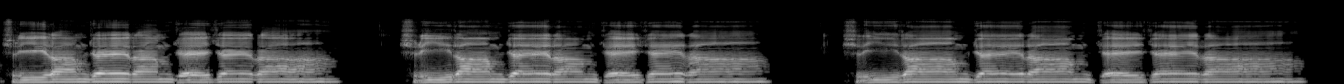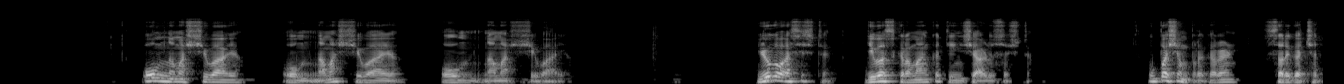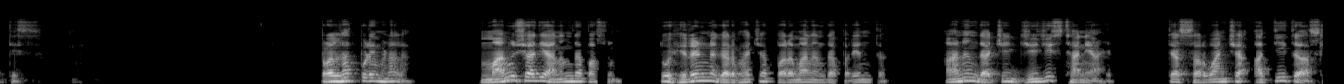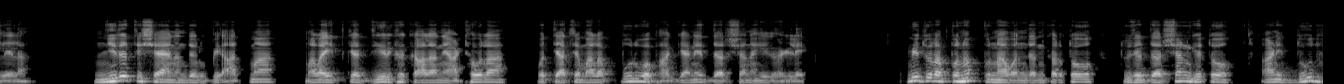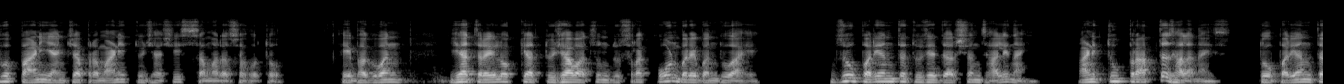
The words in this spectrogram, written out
श्रीराम जय राम जय जय राम श्रीराम जय राम जय जय राम श्रीराम जय राम जय जय राम ओम नमः शिवाय ओम नमः शिवाय ओम नमः शिवाय योग वासिष्ठ दिवस क्रमांक तीनशे अडुसष्ट उपशम प्रकरण सर्ग छत्तीस प्रल्हाद पुढे म्हणाला मानुषादी आनंदापासून तो हिरण्य गर्भाच्या परमानंदापर्यंत आनंदाची जी जी स्थाने आहेत त्या सर्वांच्या अतीत असलेला निरतिशय आनंदरूपी आत्मा मला इतक्या दीर्घ कालाने आठवला व त्याचे मला पूर्व भाग्याने दर्शनही घडले. मी तुला पुन्हा पुन्हा वंदन करतो तुझे दर्शन घेतो आणि दूध व पाणी यांच्याप्रमाणे तुझ्याशी समरस होतो. हे भगवन ह्या त्रैलोक्यात तुझ्या वाचून दुसरा कोण बरे बंधू आहे? जोपर्यंत तुझे दर्शन झाले नाही आणि तू प्राप्त झाला नाहीस तोपर्यंत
